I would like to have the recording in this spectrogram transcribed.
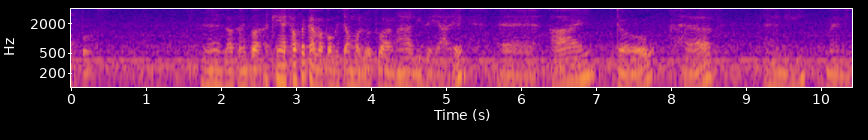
apples အဲလာဆိုရင်သူကအချိန်က6စက္ကန့်မှကုန်တဲ့ကြောင်းမလို့သူက940ရတယ်အဲ I don't have any money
